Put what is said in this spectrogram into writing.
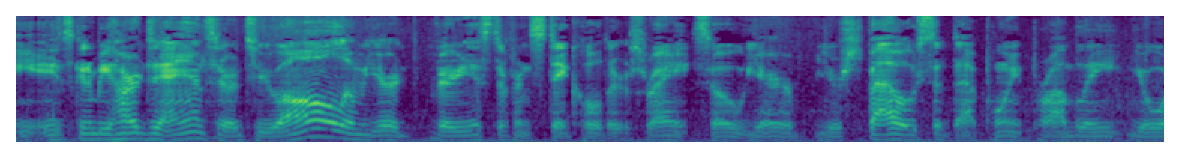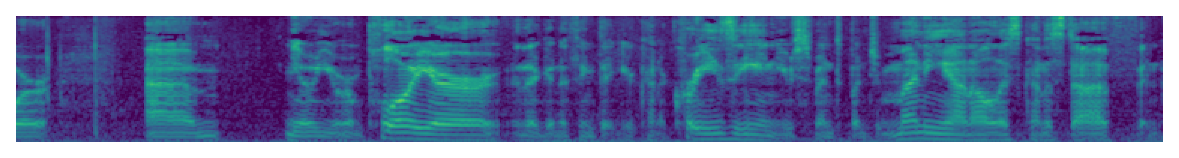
it's going to be hard to answer to all of your various different stakeholders, right? So your your spouse at that point, probably your um, you know your employer, they're going to think that you're kind of crazy and you've spent a bunch of money on all this kind of stuff, and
